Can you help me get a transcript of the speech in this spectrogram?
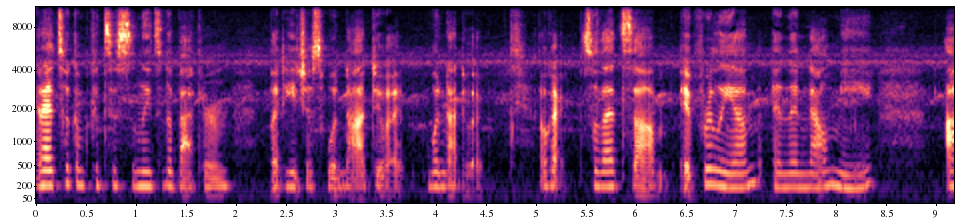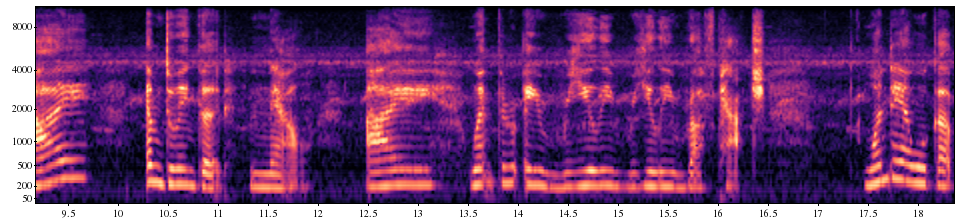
And I took him consistently to the bathroom but he just would not do it would not do it. Okay so that's um it for Liam and then now me. I am doing good. Now I went through a really really rough patch. One day I woke up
